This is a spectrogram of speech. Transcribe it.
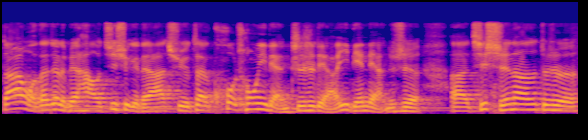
当然我在这里边还要继续给大家去再扩充一点知识点啊，一点点，就是，呃，其实呢，就是，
